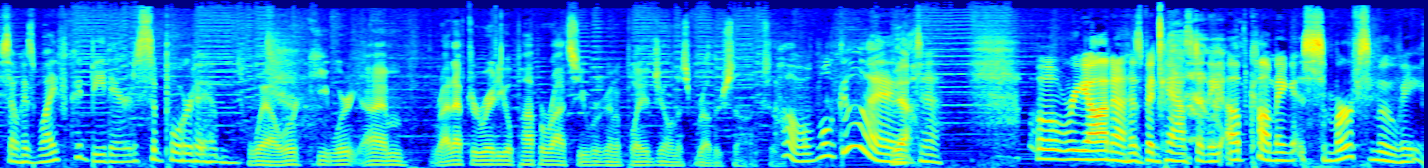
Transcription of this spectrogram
so his wife could be there to support him. Well, we're keep, we're I'm right after Radio Paparazzi. We're going to play a Jonas Brothers song. So. Oh, well, good. Yeah. Oh, Rihanna has been cast in the upcoming Smurfs movie.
